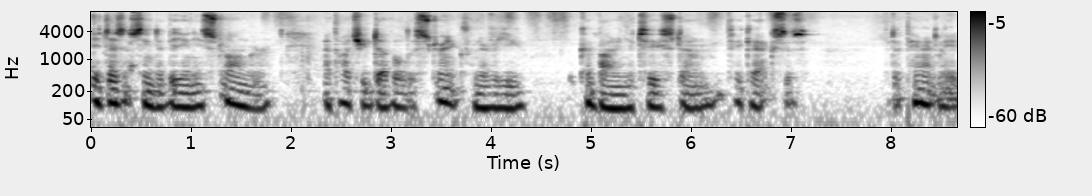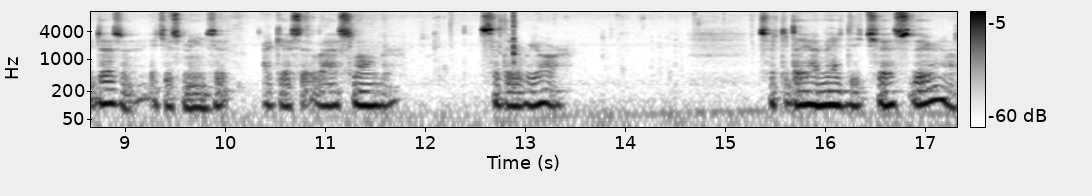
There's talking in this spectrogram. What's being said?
it doesn't seem to be any stronger. I thought you double the strength whenever you combine the two stone pickaxes. But apparently it doesn't. It just means that I guess it lasts longer. So there we are. So today I made the chest there, I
